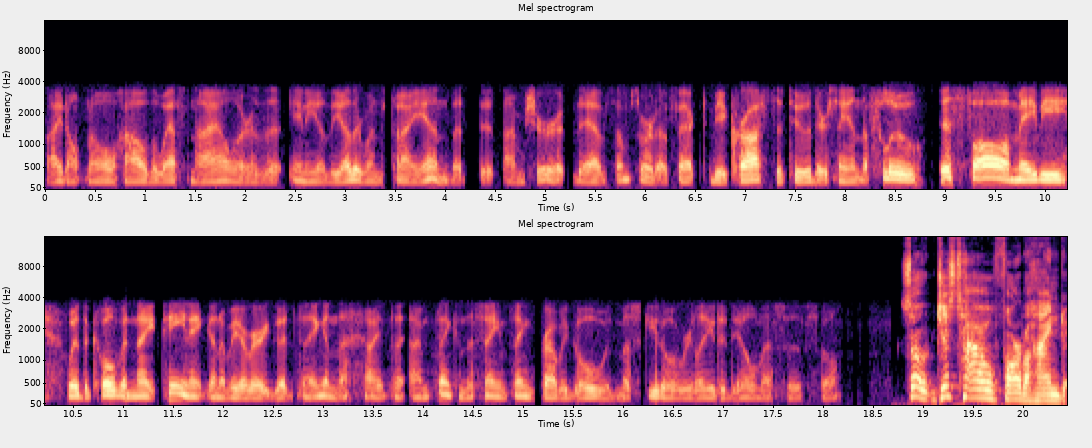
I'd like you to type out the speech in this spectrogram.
I don't know how the West Nile or the any of the other ones tie in but I'm sure it, they have some sort of effect to be across the two they're saying the flu this fall maybe with the COVID 19 ain't going to be a very good thing, and I th- I'm thinking the same thing probably go with mosquito related illnesses. So so, just how far behind?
